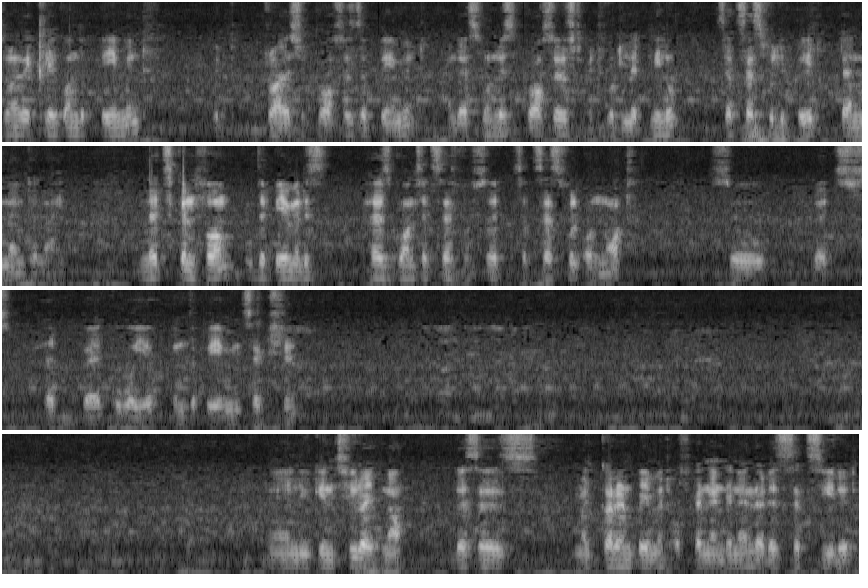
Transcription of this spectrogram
so when I click on the payment. It tries to process the payment and as soon as processed it would let me know successfully paid 1099 let's confirm if the payment is has gone successful successful or not. So let's head back over here in the payment section and you can see right now this is my current payment of 1099 that is succeeded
